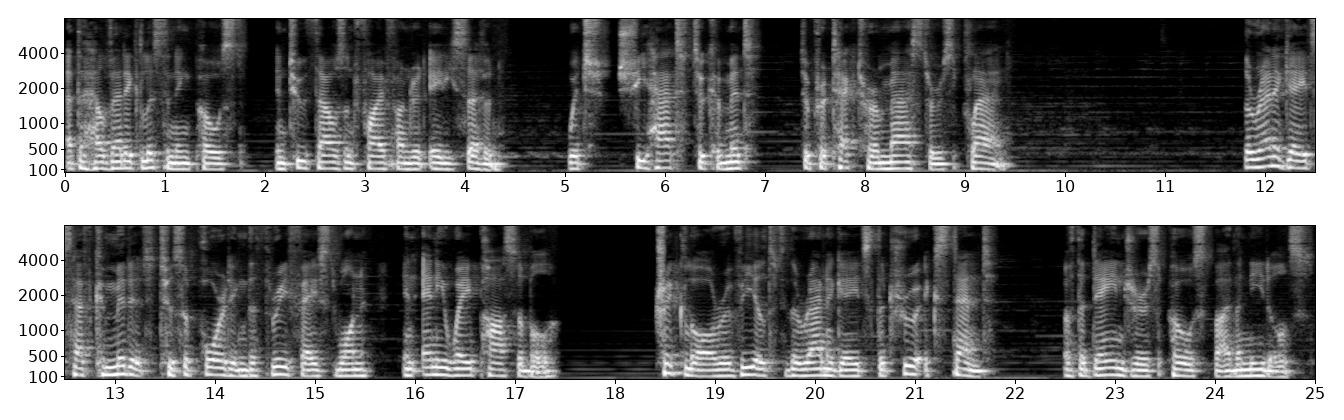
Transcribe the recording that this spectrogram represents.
at the Helvetic listening post in 2587, which she had to commit to protect her master's plan. The renegades have committed to supporting the three faced one in any way possible. Triglaw revealed to the renegades the true extent of the dangers posed by the needles.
